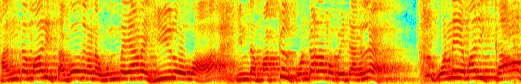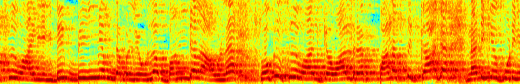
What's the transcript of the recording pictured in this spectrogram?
அந்த மாதிரி சகோதரனை உண்மையான ஹீரோவா இந்த மக்கள் கொண்டாடாம போயிட்டாங்கல்ல? உன்னைய மாதிரி காசு வாங்கிக்கிட்டு பிஎம்டபிள்யூவில் பங்களாவில் சொகுசு வாழ்க்கை வாழ்கிற பணத்துக்காக நடிக்கக்கூடிய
